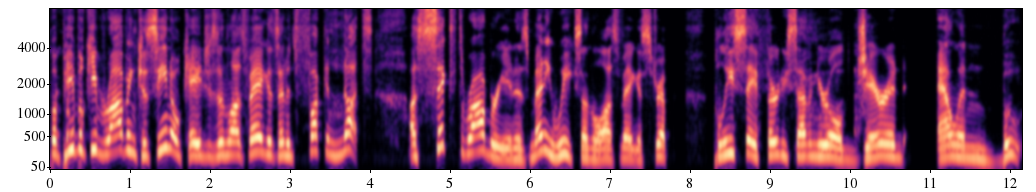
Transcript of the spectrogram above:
but people keep robbing casino cages in Las Vegas, and it's fucking nuts. A sixth robbery in as many weeks on the Las Vegas Strip. Police say 37 year old Jared Allen Booth.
